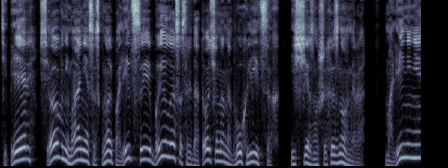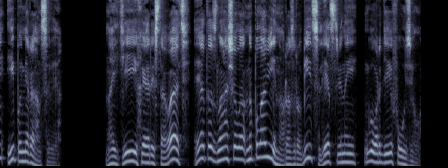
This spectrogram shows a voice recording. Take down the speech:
Теперь все внимание сыскной полиции было сосредоточено на двух лицах, исчезнувших из номера — Малинине и Померанцеве. Найти их и арестовать — это значило наполовину разрубить следственный Гордиев узел.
